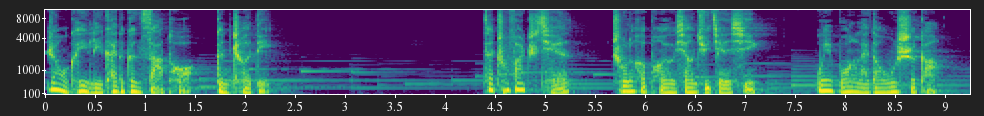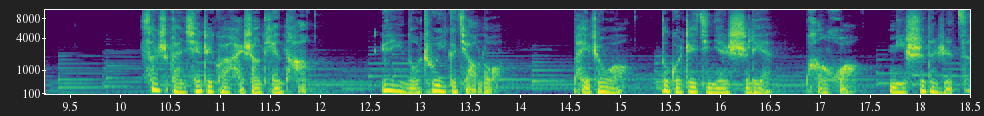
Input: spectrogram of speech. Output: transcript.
让我可以离开的更洒脱、更彻底。在出发之前，除了和朋友相聚践行，我也不忘来到乌石港，算是感谢这块海上天堂，愿意挪出一个角落。陪着我度过这几年失恋、彷徨、迷失的日子。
